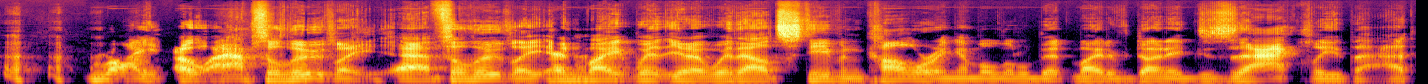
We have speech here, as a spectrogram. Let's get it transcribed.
right. Oh, absolutely, absolutely, and might with you know without Stephen collaring him a little bit, might have done exactly that.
